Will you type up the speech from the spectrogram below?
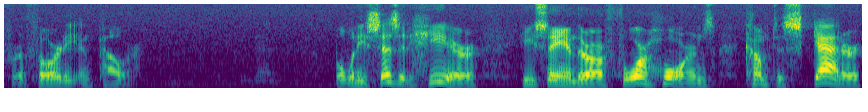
for authority and power. But when he says it here, he's saying there are four horns come to scatter.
